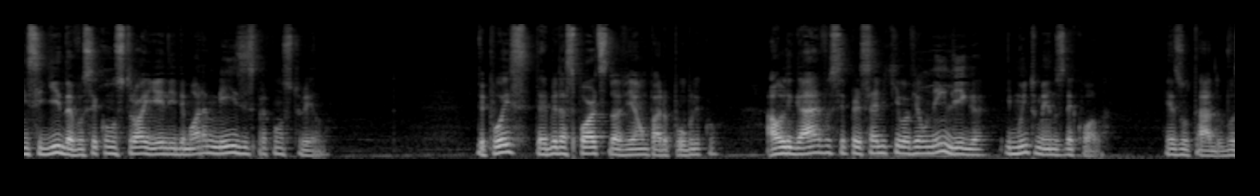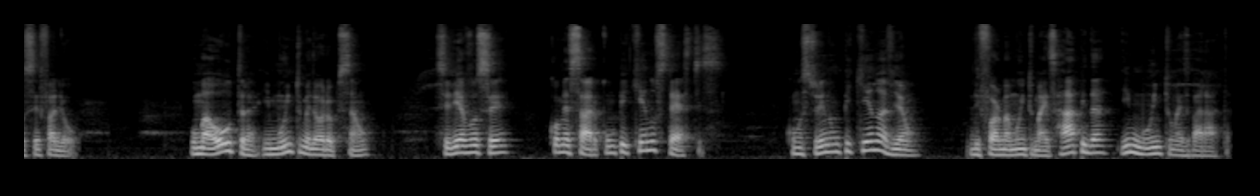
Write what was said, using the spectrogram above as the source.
Em seguida, você constrói ele e demora meses para construí-lo. Depois de abrir as portas do avião para o público, ao ligar você percebe que o avião nem liga e muito menos decola. Resultado, você falhou. Uma outra e muito melhor opção seria você começar com pequenos testes, construindo um pequeno avião de forma muito mais rápida e muito mais barata,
